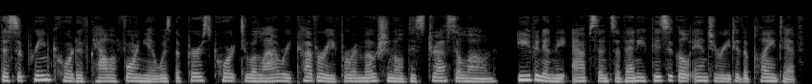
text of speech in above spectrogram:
the Supreme Court of California was the first court to allow recovery for emotional distress alone, even in the absence of any physical injury to the plaintiff,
